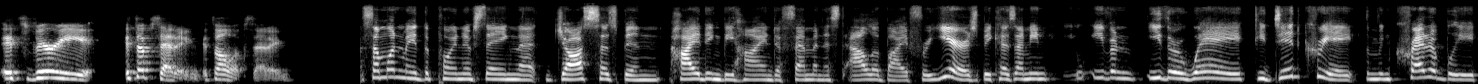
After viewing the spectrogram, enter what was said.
it's very it's upsetting. It's all upsetting. Someone made the point of saying that Joss has been hiding behind a feminist alibi for years because, I mean, even either way, he did create some incredibly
